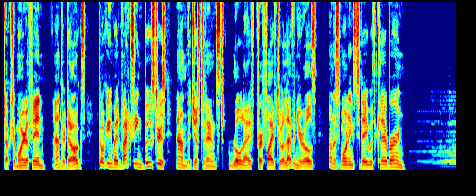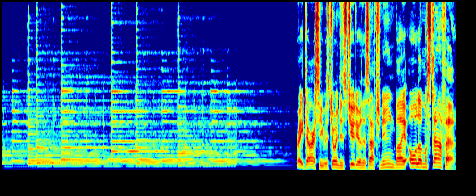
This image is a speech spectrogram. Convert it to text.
Dr. Moira Finn and her dogs talking about vaccine boosters and the just announced rollout for 5 to 11 year olds on this morning's Today with Claire Byrne. Ray D'Arcy was joined in studio this afternoon by Ola Mustafa,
